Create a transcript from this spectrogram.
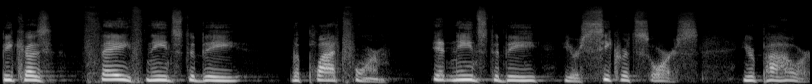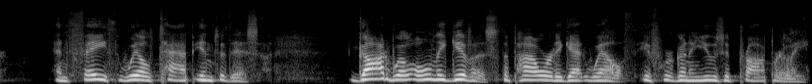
Because faith needs to be the platform, it needs to be your secret source, your power. And faith will tap into this. God will only give us the power to get wealth if we're going to use it properly.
